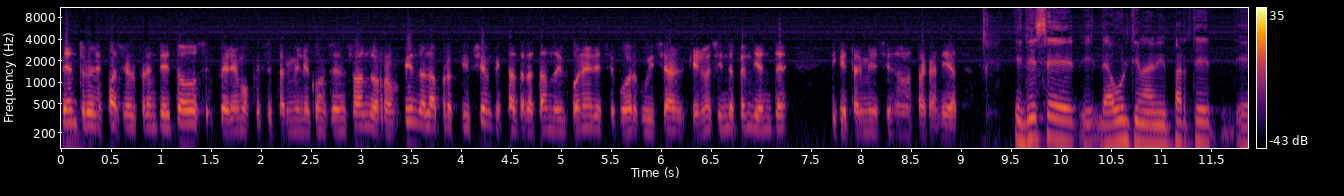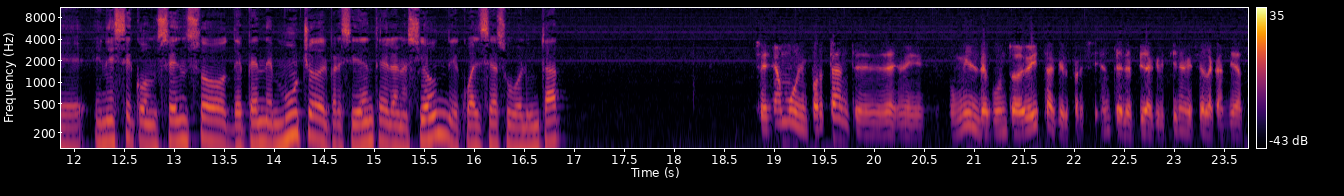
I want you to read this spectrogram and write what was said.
dentro del espacio del Frente de Todos esperemos que se termine consensuando, rompiendo la proscripción que está tratando de imponer ese Poder Judicial que no es independiente y que termine siendo nuestra candidata. En ese, la última de mi parte, eh, en ese consenso depende mucho del presidente de la Nación, de cuál sea su voluntad. Sería muy importante desde mi humilde punto de vista que el presidente le pida a Cristina que sea la candidata.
